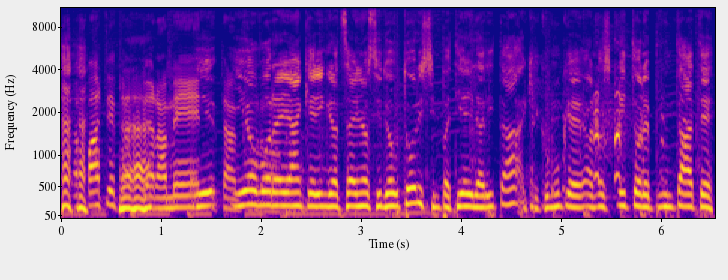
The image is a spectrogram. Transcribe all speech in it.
la Patti è veramente Io, io roba. vorrei anche ringraziare i nostri due autori, Simpatia e Ilarità, che comunque hanno scritto le puntate, sono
